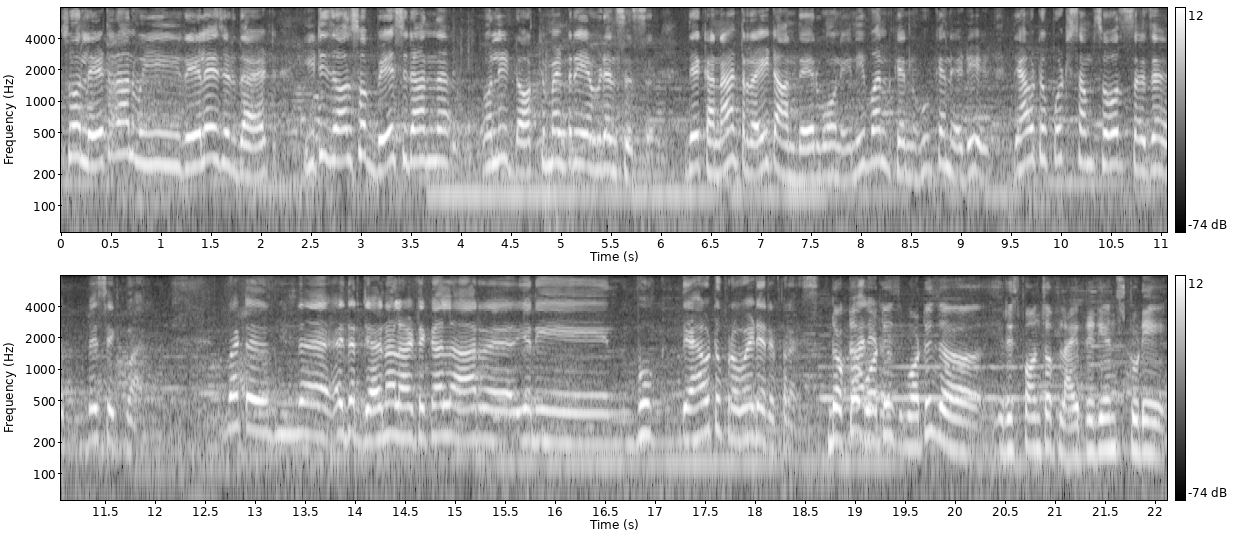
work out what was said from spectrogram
So later on we realized that it is also based on only documentary evidences. They cannot write on their own. Anyone can who can edit. They have to put some source as a basic one. But uh, either journal article or uh, any book, they have to provide a reference. Doctor, Valid what is what is the response of librarians today?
